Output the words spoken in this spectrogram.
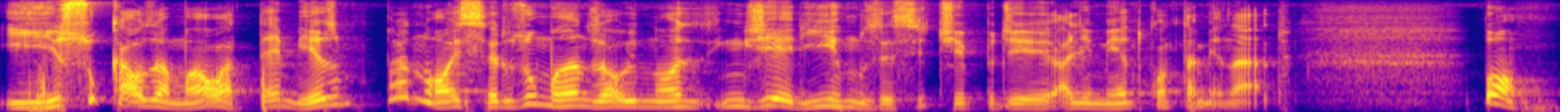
E isso causa mal até mesmo para nós, seres humanos, ao nós ingerirmos esse tipo de alimento contaminado. Bom,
